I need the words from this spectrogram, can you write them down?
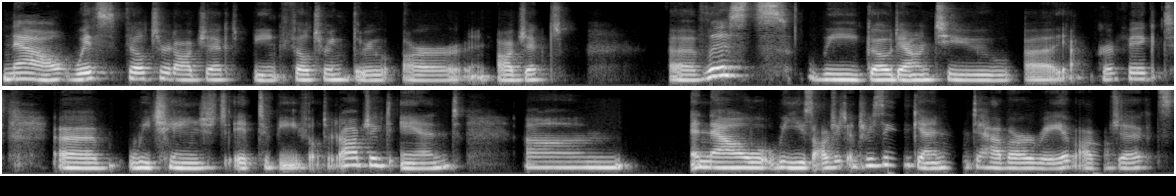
Now with filtered object being filtering through our object of lists, we go down to, uh, yeah, perfect. Uh, we changed it to be filtered object and, um, and now we use object entries again to have our array of objects.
